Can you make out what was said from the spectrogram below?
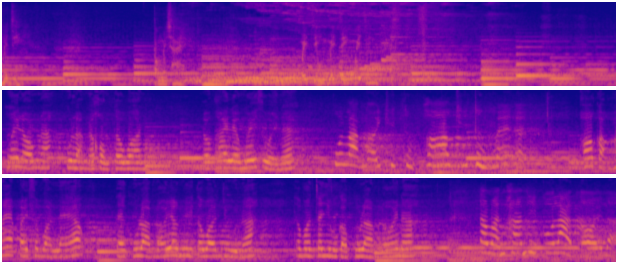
ไม่จริง ต้องไม่ใช่ ไม่จริง ไม่จริง ไม่จริง ไม่ร้องนะกุหลาบนะของตะวันร้องไห้แล้วไม่สวยนะ กุหลาบน้อยคิดถึงพ่อคิดถึงแม่ พ่อกับแม่ไปสวรรค์แล้ว แต่กุหลาบน้อยยังมีตะวันอยู่นะ ตะวันจะอยู่กับกุหลาบน้อยนะ ตะวันห้ามทิ้งกุหลาบน้อยนะ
